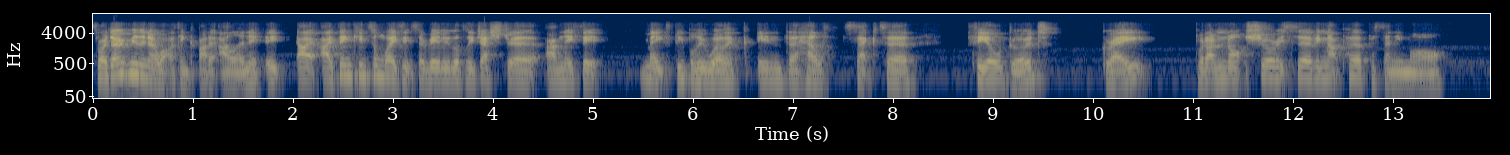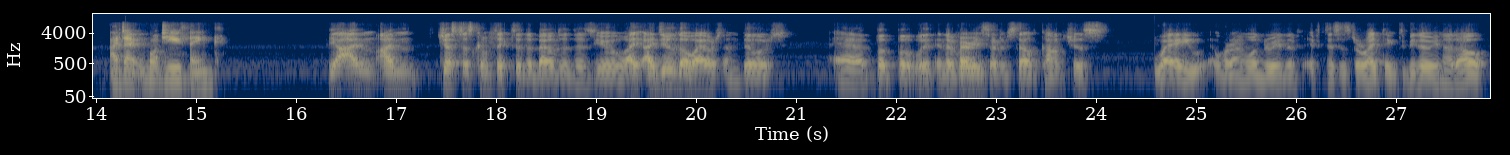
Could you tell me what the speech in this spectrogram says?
so I don't really know what I think about it, Alan. It, it, I, I think in some ways it's a really lovely gesture, and if it makes people who work in the health sector feel good, great. But I'm not sure it's serving that purpose anymore. I don't. What do you think? Yeah, I'm. I'm just as conflicted about it as you. I, I do go out and do it, uh, but but with, in a very sort of self conscious way, where I'm wondering if, if this is the right thing to be doing at all.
